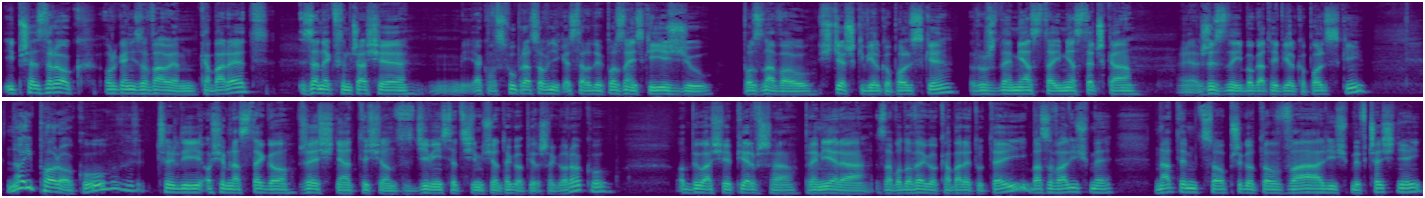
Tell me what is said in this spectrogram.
i przez rok organizowałem kabaret. Zenek w tym czasie mm, jako współpracownik estrady poznańskiej jeździł Poznawał ścieżki wielkopolskie, różne miasta i miasteczka e, żyznej i bogatej Wielkopolski. No i po roku, czyli 18 września 1971 roku, odbyła się pierwsza premiera zawodowego kabaretu tej i bazowaliśmy na tym, co przygotowaliśmy wcześniej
